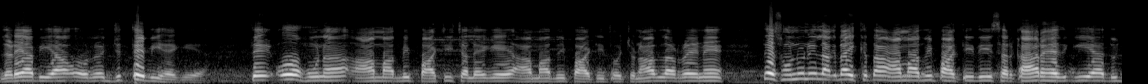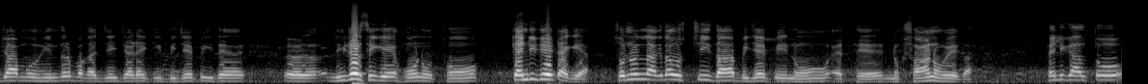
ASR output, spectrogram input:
ਲੜਿਆ ਵੀ ਆ ਔਰ ਜਿੱਤੇ ਵੀ ਹੈਗੇ ਆ। ਤੇ ਉਹ ਹੁਣ ਆਮ ਆਦਮੀ ਪਾਰਟੀ ਚਲੇ ਗਏ, ਆਮ ਆਦਮੀ ਪਾਰਟੀ ਤੋਂ ਚੁਣਾਵ ਲੜ ਰਹੇ ਨੇ। ਤੇ ਤੁਹਾਨੂੰ ਨਹੀਂ ਲੱਗਦਾ ਇੱਕ ਤਾਂ ਆਮ ਆਦਮੀ ਪਾਰਟੀ ਦੀ ਸਰਕਾਰ ਹੈਗੀ ਆ ਦੂਜਾ ਮੋਹਿੰਦਰ ਭਗਤ ਜੀ ਜਿਹੜੇ ਕਿ ਬੀਜੇਪੀ ਦੇ ਲੀਡਰ ਸੀਗੇ, ਹੁਣ ਉੱਥੋਂ ਕੈਂਡੀਡੇਟ ਹੈਗੇ ਆ। ਤੁਹਾਨੂੰ ਨਹੀਂ ਲੱਗਦਾ ਉਸ ਚੀਜ਼ ਦਾ ਬੀਜੇਪੀ ਨੂੰ ਇੱਥੇ ਨੁਕਸਾਨ ਹੋਏਗਾ। ਪਹਿਲੀ ਗੱਲ ਤੋਂ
